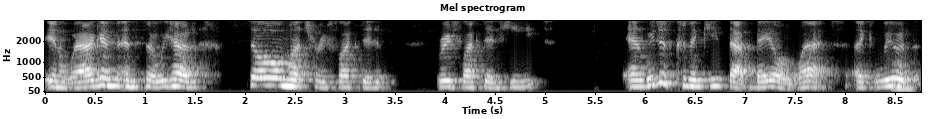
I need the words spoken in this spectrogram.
in a wagon. And so we had so much reflected, reflected heat and we just couldn't keep that bale wet. Like we would, mm.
